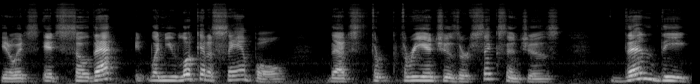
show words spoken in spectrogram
you know, it's it's so that when you look at a sample that's th- three inches or six inches, then the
